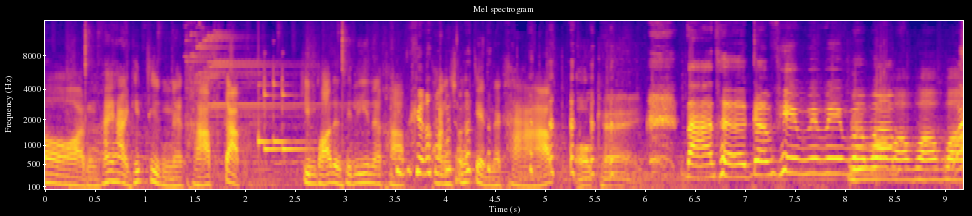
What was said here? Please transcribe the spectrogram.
ก่อน ให้หายคิดถึงนะครับกับ คิมพอสเดอะซีรีส์นะครับ ทางช่องเจ็ดนะครับ Okay. ตาเธอกับพริบบิบบิบบับว้าบัวบว้าวว้าว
